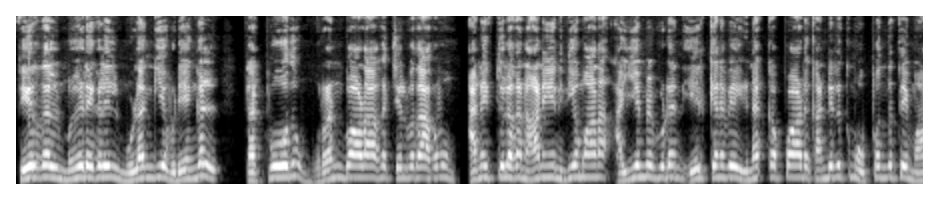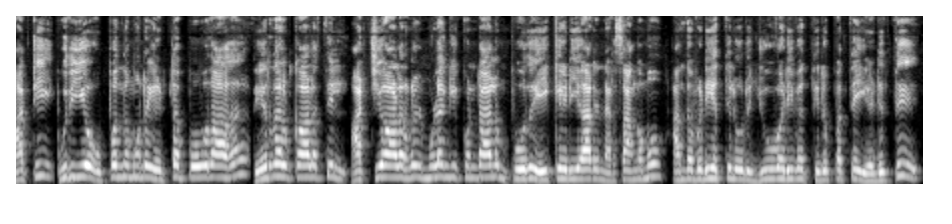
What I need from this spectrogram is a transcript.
தேர்தல் மேடைகளில் முழங்கிய விடயங்கள் தற்போது முரண்பாடாக செல்வதாகவும் அனைத்துலக நாணய நிதியமான ஐஎம்எஃப் ஏற்கனவே இணக்கப்பாடு கண்டிருக்கும் ஒப்பந்தத்தை மாற்றி புதிய ஒப்பந்தம் ஒன்றை எட்டப்போவதாக தேர்தல் காலத்தில் ஆட்சியாளர்கள் முழங்கிக் கொண்டாலும் போது ஏகேடிஆரின் அரசாங்கமோ அந்த விடயத்தில் ஒரு ஜூ வடிவ திருப்பத்தை எடுத்து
